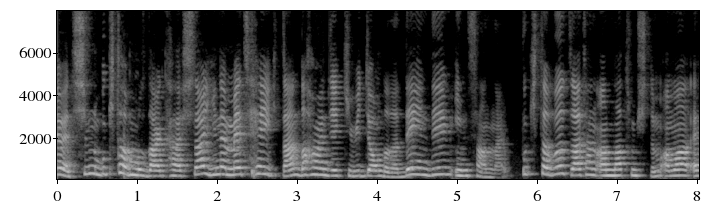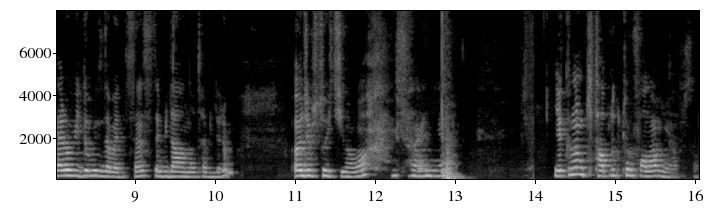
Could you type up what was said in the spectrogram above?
Evet şimdi bu kitabımızda arkadaşlar yine Matt Haig'den daha önceki videomda da değindiğim insanlar. Bu kitabı zaten anlatmıştım ama eğer o videomu izlemediyseniz size bir daha anlatabilirim. Önce bir su içeyim ama. bir saniye. Yakınım kitaplık turu falan mı yapsam?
